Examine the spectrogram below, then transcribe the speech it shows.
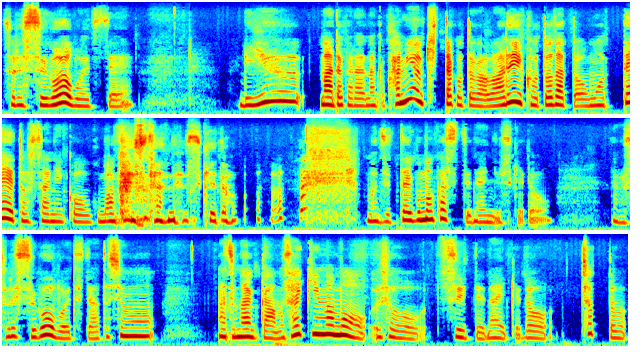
それすごい覚えてて。理由まあだからなんか髪を切ったことが悪いことだと思ってとっさにこうごまかしたんですけど。まあ絶対ごまかすってないんですけど。なんかそれすごい覚えてて私もあとなんか、最近はもう嘘をついてないけどちょっと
